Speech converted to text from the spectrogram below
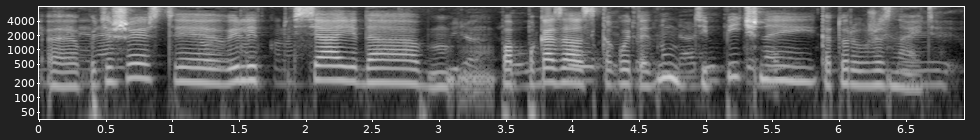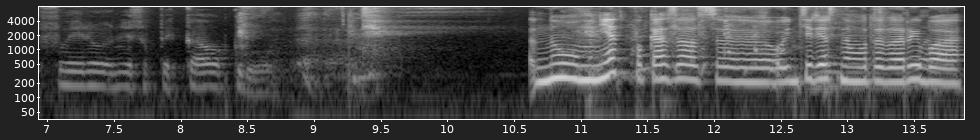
э, путешествия? Или вся еда показалась какой-то ну, типичной, которую уже знаете? Fue- fueron esos pescados crudos. Ну, мне показалась э, интересна вот эта рыба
